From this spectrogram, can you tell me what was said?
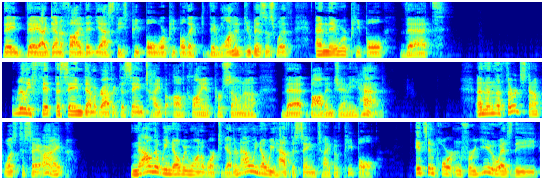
they, they identified that yes, these people were people that they wanted to do business with and they were people that really fit the same demographic, the same type of client persona that Bob and Jenny had. And then the third step was to say, all right, now that we know we want to work together, now we know we have the same type of people, it's important for you as the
